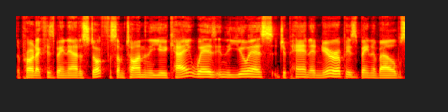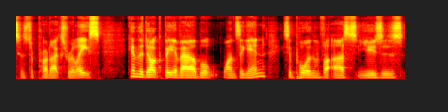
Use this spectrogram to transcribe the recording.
The product has been out of stock for some time in the UK, whereas in the US, Japan, and Europe, it's been available since the product's release. Can the dock be available once again? It's important for us users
